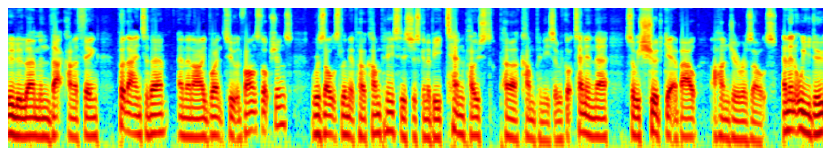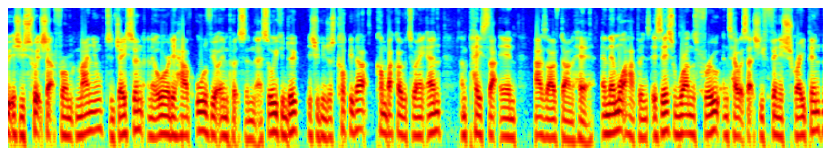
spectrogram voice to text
Lululemon, that kind of thing put that into there and then I went to advanced options results limit per company so it's just going to be 10 posts per company so we've got 10 in there so we should get about 100 results. And then all you do is you switch that from manual to JSON and it already have all of your inputs in there. So all you can do is you can just copy that, come back over to N8N and paste that in as I've done here. And then what happens is this runs through until it's actually finished scraping,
